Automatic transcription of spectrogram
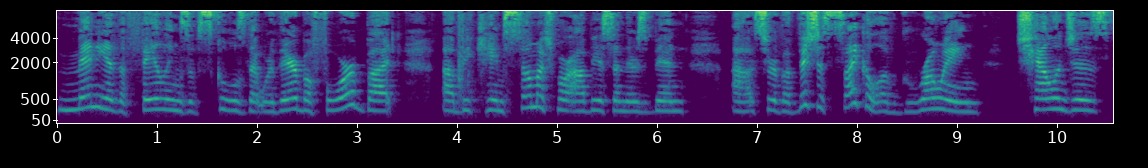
many of the failings of schools that were there before, but uh, became so much more obvious. And there's been uh, sort of a vicious cycle of growing challenges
